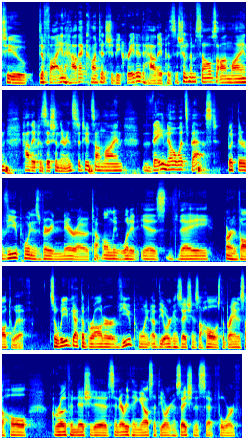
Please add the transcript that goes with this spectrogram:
to define how that content should be created, how they position themselves online, how they position their institutes online. They know what's best but their viewpoint is very narrow to only what it is they are involved with. So we've got the broader viewpoint of the organization as a whole, as the brand as a whole, growth initiatives, and everything else that the organization has set forth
